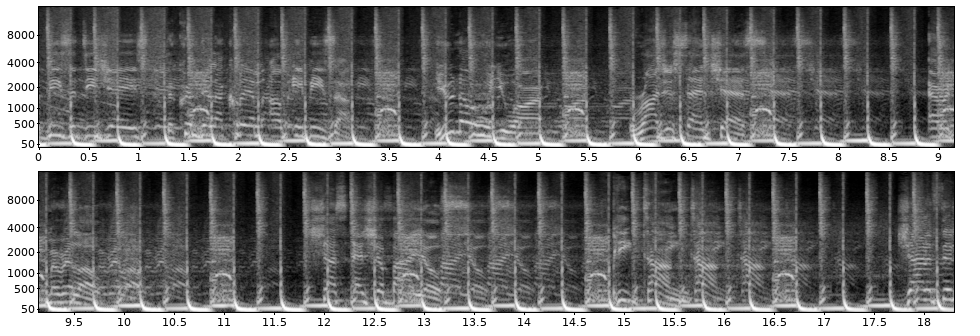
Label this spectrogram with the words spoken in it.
Ibiza DJs, the creme de la creme of Ibiza. You know who you are. Roger Sanchez. Erick Morillo, Chus and Ceballos. Pete Tong. Jonathan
